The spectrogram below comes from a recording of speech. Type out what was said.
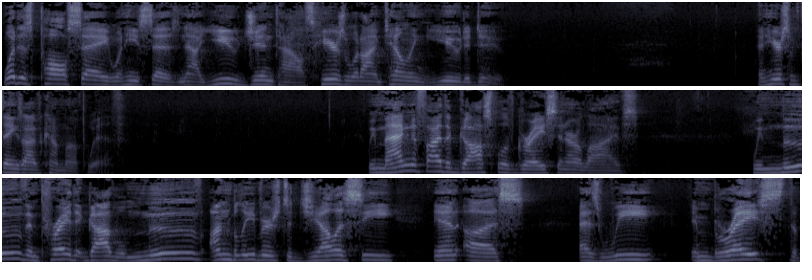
What does Paul say when he says, Now, you Gentiles, here's what I'm telling you to do? And here's some things I've come up with. We magnify the gospel of grace in our lives we move and pray that God will move unbelievers to jealousy in us as we embrace the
